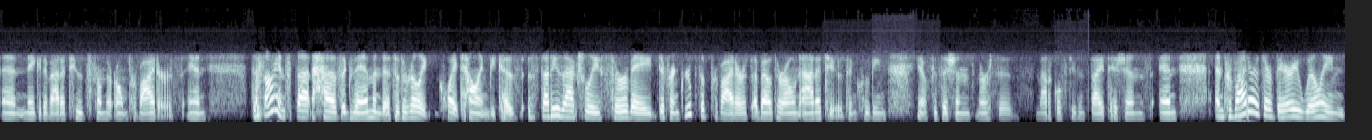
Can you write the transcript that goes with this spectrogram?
and negative attitudes from their own providers. And the science that has examined this is really quite telling because studies actually survey different groups of providers about their own attitudes, including, you know, physicians, nurses, medical students, dietitians, and and providers are very willing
